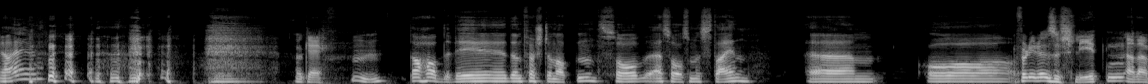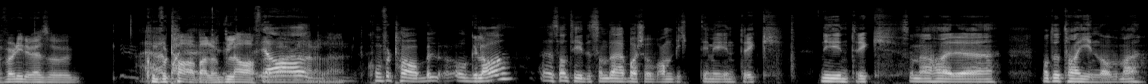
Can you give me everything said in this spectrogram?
ja jeg gjør det. Ok. Mm. Da hadde vi den første natten, sov, jeg sov som en stein. Um, og Fordi du er så sliten, eller fordi du er så komfortabel og glad for å være der? Eller? komfortabel og glad, eh, samtidig som det er bare så vanvittig mye inntrykk. Nye inntrykk som jeg har uh, måttet ta inn over meg.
